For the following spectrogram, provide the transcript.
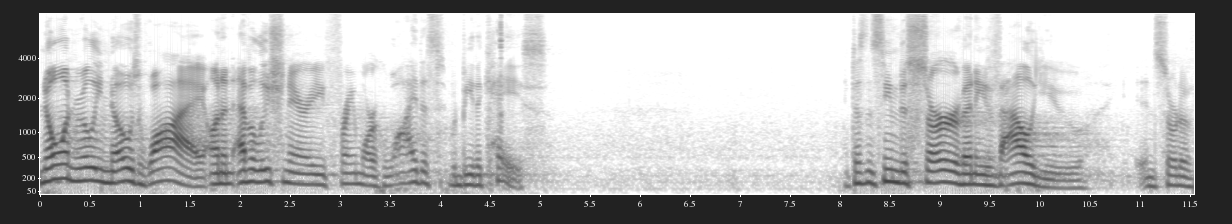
No one really knows why, on an evolutionary framework, why this would be the case. It doesn't seem to serve any value in sort of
